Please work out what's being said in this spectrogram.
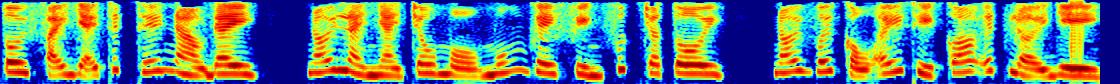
tôi phải giải thích thế nào đây, nói là nhà châu mộ muốn gây phiền phức cho tôi, nói với cậu ấy thì có ích lợi gì,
